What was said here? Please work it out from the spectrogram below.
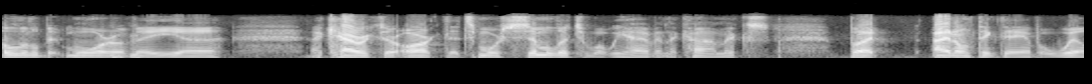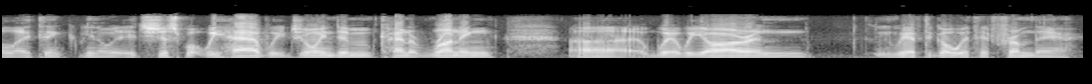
a little bit more of a uh, a character arc that's more similar to what we have in the comics. But I don't think they ever will. I think you know it's just what we have. We joined them kind of running uh, where we are, and we have to go with it from there.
